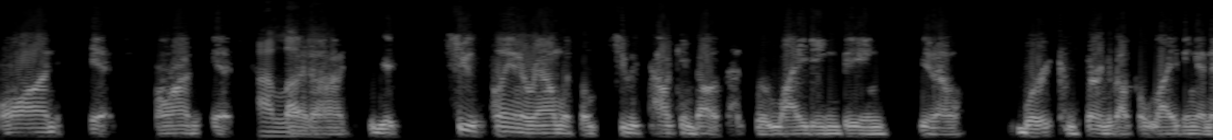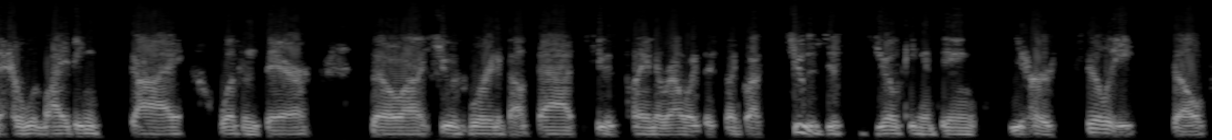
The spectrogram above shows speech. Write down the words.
On it, on it. I love but it. uh, she- was playing around with the. She was talking about the lighting being, you know, worried, concerned about the lighting, and her lighting guy wasn't there, so uh, she was worried about that. She was playing around with her sunglasses. She was just joking and being her silly self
